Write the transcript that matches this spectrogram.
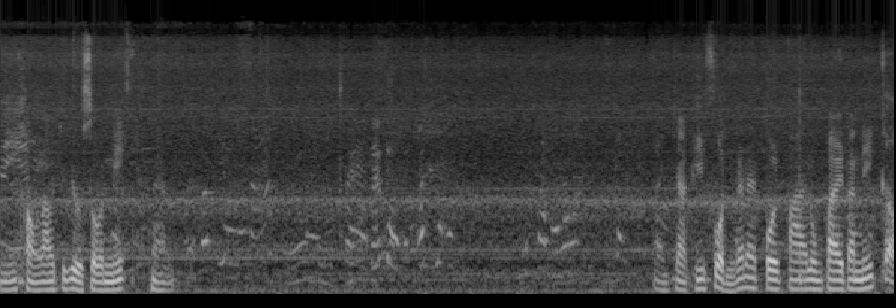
นี้ของเราจะอยู่โซนนี้นะครับหลังจากที่ฝนก็ได้โปรยปลายลงไปตอนนี้ก็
